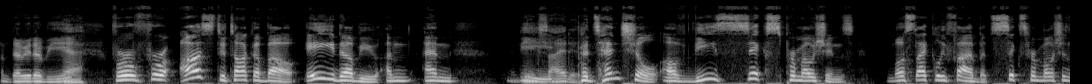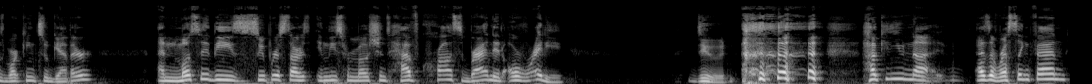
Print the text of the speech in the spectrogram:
on WWE. Yeah. For for us to talk about AEW and and the potential of these six promotions, most likely five, but six promotions working together. And most of these superstars in these promotions have cross branded already. Dude, how can you not, as a wrestling fan,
